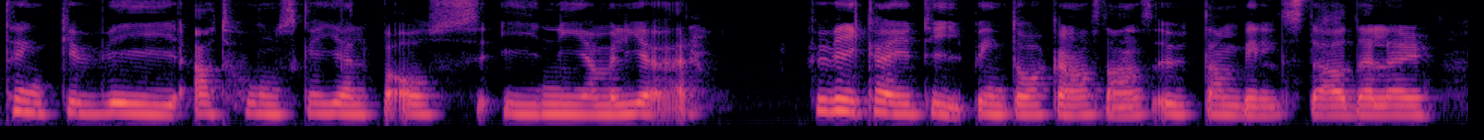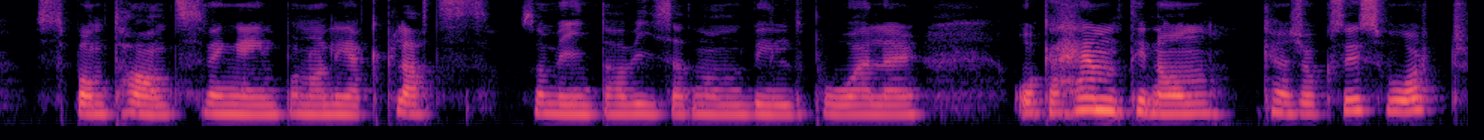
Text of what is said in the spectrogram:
tänker vi att hon ska hjälpa oss i nya miljöer. För vi kan ju typ inte åka någonstans utan bildstöd eller spontant svänga in på någon lekplats som vi inte har visat någon bild på eller åka hem till någon kanske också är svårt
